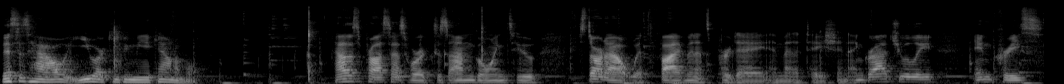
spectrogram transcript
This is how you are keeping me accountable. How this process works is I'm going to start out with five minutes per day in meditation and gradually increase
